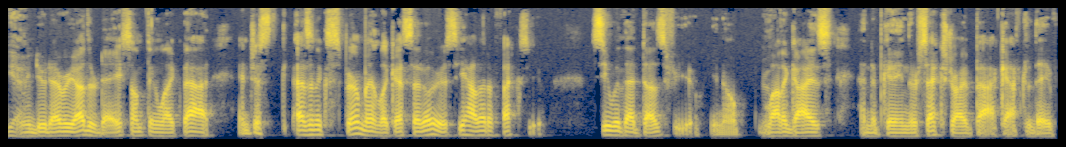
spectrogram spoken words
Yeah. you can do it every other day, something like that. And just as an experiment, like I said earlier, see how that affects you. See what that does for you. You know, a lot of guys end up getting their sex drive back after they've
